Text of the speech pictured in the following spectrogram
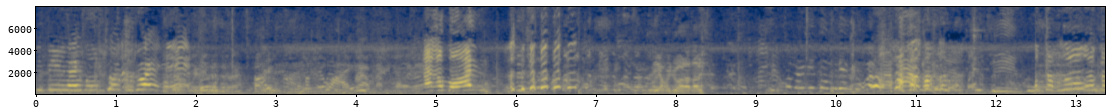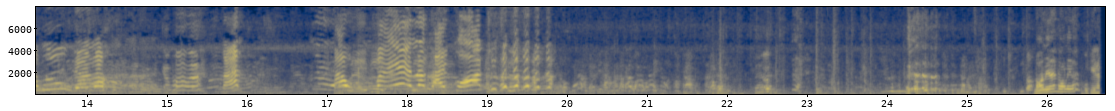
พี่บีเลยมึงช่วยกูด้วยอย่างนี้ มันไม่ไหว นางเอาบอลเรียกไปทั่วแล้วตอนนี้เอากลับห้องเอากลับห้องเดี๋ยวเรากลับห้องอะนัดเอาไปเอ๊ะเลิกถ่ายก่อน นอนเลยนะนอนเลยนะ โอเคนะ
